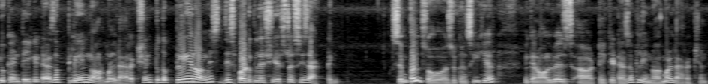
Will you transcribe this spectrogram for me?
you can take it as a plane normal direction to the plane on which this particular shear stress is acting. Simple? So as you can see here you can always uh, take it as a plane normal direction.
